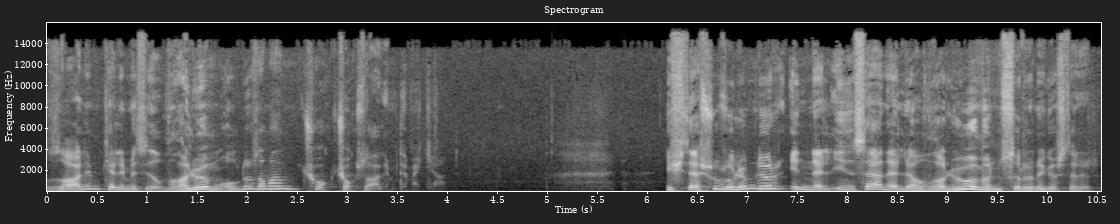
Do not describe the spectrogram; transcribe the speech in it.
Zalim kelimesi zalim olduğu zaman çok çok zalim. İşte şu zulümdür. İnnel insane le zalumun sırrını gösterir.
